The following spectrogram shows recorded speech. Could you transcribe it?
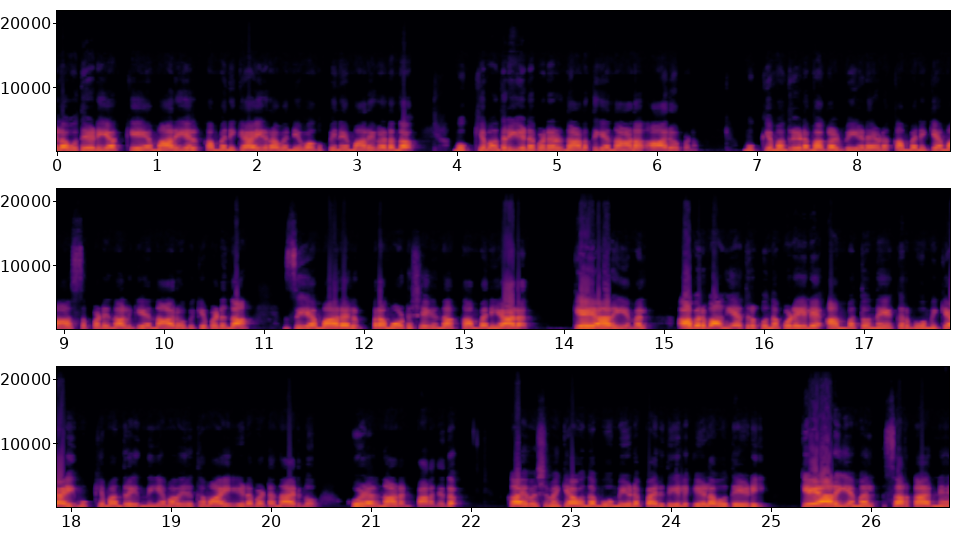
ഇളവ് തേടിയ കെ എം ആർ എൽ കമ്പനിക്കായി റവന്യൂ വകുപ്പിനെ മറികടന്ന് മുഖ്യമന്ത്രി ഇടപെടൽ നടത്തിയെന്നാണ് ആരോപണം. മുഖ്യമന്ത്രിയുടെ മകൾ വീണയുടെ കമ്പനിക്ക് മാസപ്പടി നൽകിയെന്ന് ആരോപിക്കപ്പെടുന്ന C M R L promote ചെയ്യുന്ന കമ്പനിയാണ് K R E M L. അവർ വാങ്ങിയ തൃക്കുന്നപ്പുഴയിലെ അമ്പത്തൊന്ന് ഏക്കർ ഭൂമിക്കായി മുഖ്യമന്ത്രി നിയമവിരുദ്ധമായി ഇടപെട്ടെന്നായിരുന്നു കുഴൽനാടൻ പറഞ്ഞത്. കൈവശം വയ്ക്കാവുന്ന ഭൂമിയുടെ പരിധിയിൽ ഇളവ് തേടി K R E M L സർക്കാരിനെ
